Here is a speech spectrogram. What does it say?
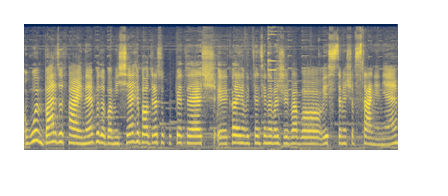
Ogółem bardzo fajne, podoba mi się. Chyba od razu kupię też y, kolejną licencję na warzywa, bo jestem jeszcze w stanie, nie?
